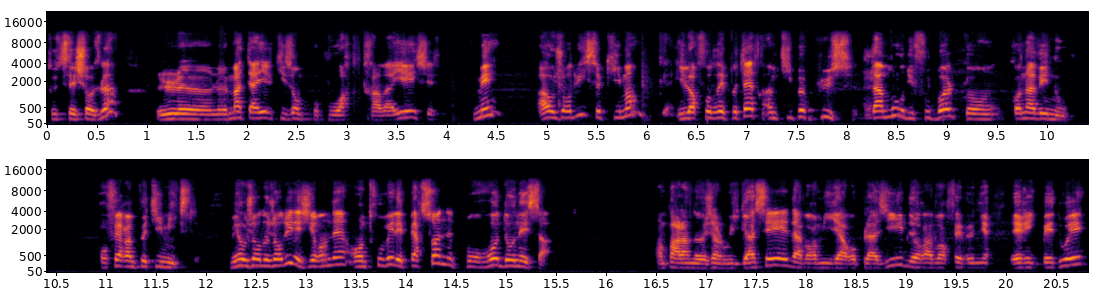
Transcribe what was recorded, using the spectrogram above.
toutes ces choses-là. Le, matériel qu'ils ont pour pouvoir travailler. Mais à aujourd'hui, ce qui manque, il leur faudrait peut-être un petit peu plus d'amour du football qu'on avait nous, pour faire un petit mix. Mais au jour d'aujourd'hui, les Girondins ont trouvé les personnes pour redonner ça en parlant de Jean-Louis Gasset, d'avoir mis Yaro Plazid, d'avoir fait venir Eric Bédoué,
